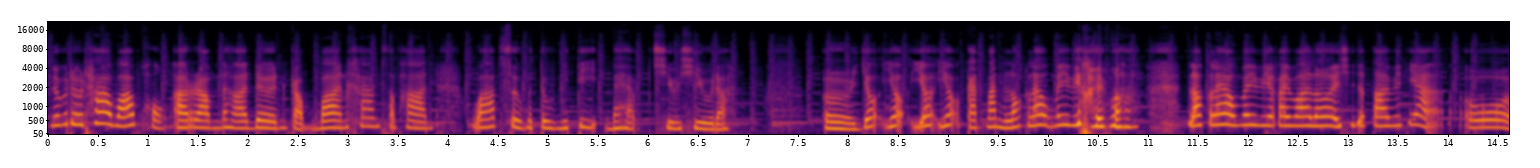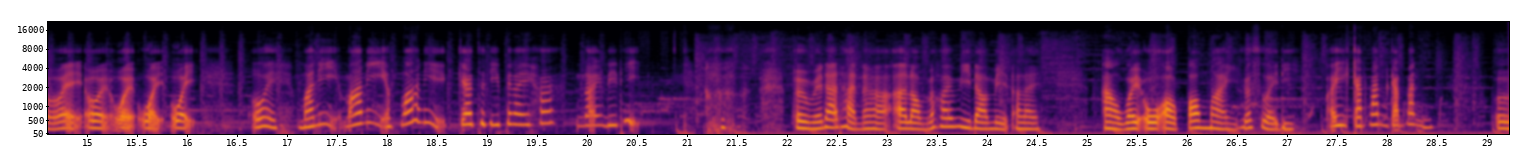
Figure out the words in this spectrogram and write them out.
เดี๋ยวมาดูท่าวาร์ปของอารัมนะคะ เดินกลับบ้านข้ามสะพานวาร์ปสู่ประตูมิติแบบชิวๆนะเออเยอะเยอะเยอะเยอะกัดมันล็อกแล้วไม่มีใครมา ล็อกแล้วไม่มีใครมาเลยฉันจะตายไหมเนี่ยโอ้ยโอ้ยโอ้ยโอ้ยโอ้ยโอ้ยมานี่มานี่มานี่แกจะดีไปไหนคะนางดีดิ เออไม่น่าทันนะคะอะเราไม่ค่อยมีดาเมจอะไรอ้าวไวโอออกป้อมมาอย่างงี้ก็สวยดีไอ้ยกัดมันกัดมันเออ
